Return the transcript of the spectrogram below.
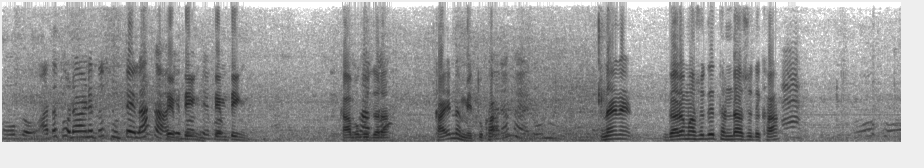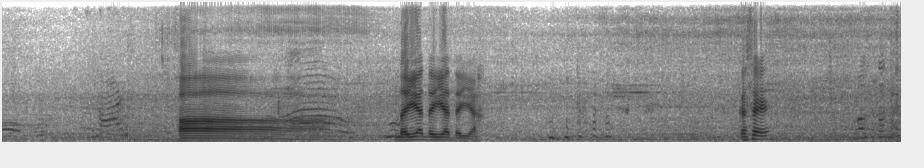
हो गं. आता थोड्या वेळाने तो सुटेल हा का? हे बघ, टेम्पटिंग हे बघ. टेम्पटिंग खा तू बघू खातो? जरा. काय ना मी तू खा. गरम आहे, दोन मिनिटं. नाही नाही. गरम असू दे थंड असू दे खा. दह्या दह्या दह्या. कसं आहे? आहे.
